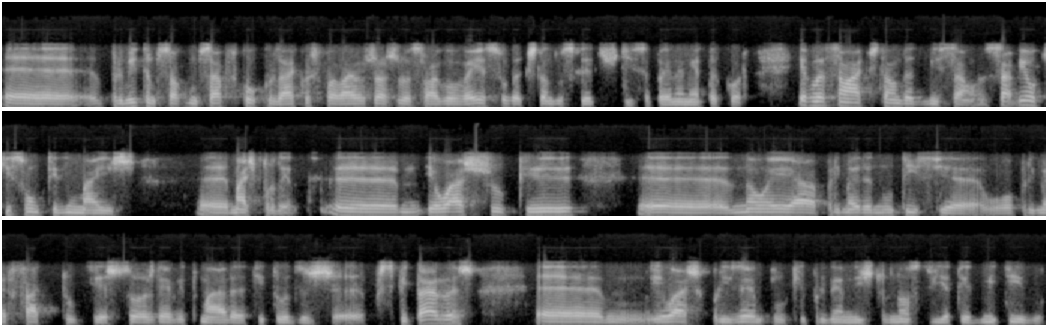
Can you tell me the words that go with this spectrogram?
Uh, Permita-me só começar por concordar com as palavras de Jorge Bacelar Gouveia sobre a questão do segredo de justiça, plenamente de acordo. Em relação à questão da admissão, sabe, eu aqui sou um bocadinho mais, uh, mais prudente. Uh, eu acho que não é a primeira notícia ou o primeiro facto que as pessoas devem tomar atitudes precipitadas. eu acho, por exemplo, que o Primeiro-Ministro não se devia ter demitido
